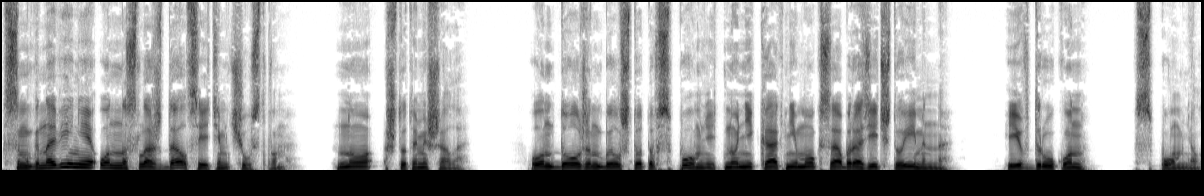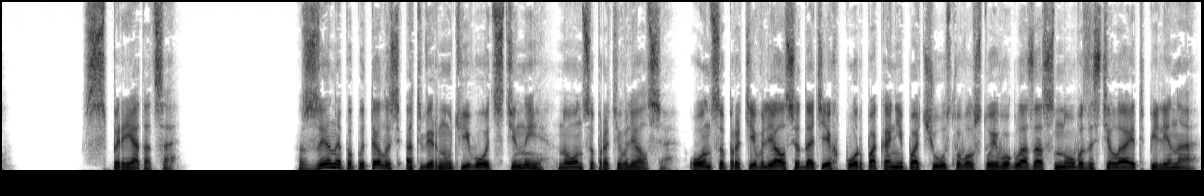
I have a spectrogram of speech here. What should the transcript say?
С мгновения он наслаждался этим чувством, но что-то мешало. Он должен был что-то вспомнить, но никак не мог сообразить, что именно. И вдруг он вспомнил. Спрятаться. Зена попыталась отвернуть его от стены, но он сопротивлялся. Он сопротивлялся до тех пор, пока не почувствовал, что его глаза снова застилает пелена.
